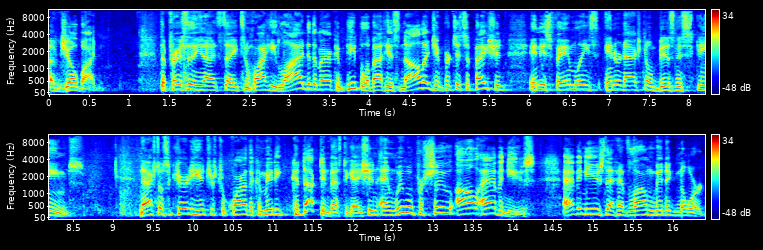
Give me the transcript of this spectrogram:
of Joe Biden, the President of the United States, and why he lied to the American people about his knowledge and participation in his family's international business schemes. National security interests require the committee conduct investigation, and we will pursue all avenues, avenues that have long been ignored.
